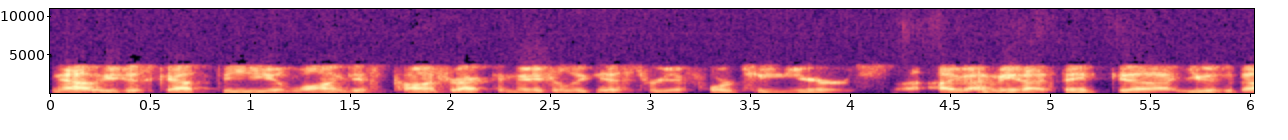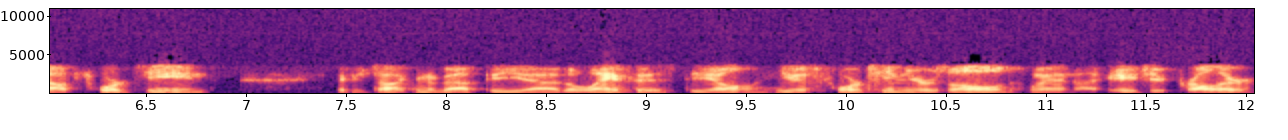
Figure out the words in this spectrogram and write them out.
now he just got the longest contract in Major League history at 14 years. I, I mean, I think uh, he was about 14. If you're talking about the uh, the length of his deal, he was 14 years old when uh, AJ Preller,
